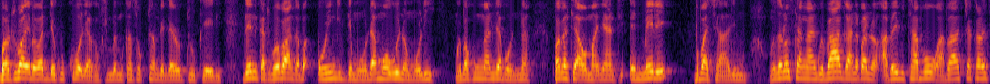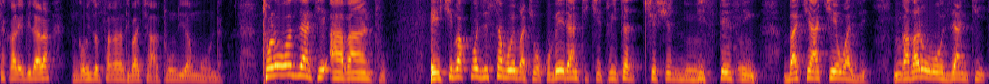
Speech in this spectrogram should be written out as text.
Bantu bali babadde ku kkubo lyakafumbe mukasa okutambula eddala otuuka eri then kati bwe baba nga ba- oyingidde munda mu obwino muli mwe bakuŋŋaanira bonna. Pakati awo manya nti emmere bo bakyalimu. Oyinza nosanga bwe baagaana bano ab'ebitabo abacakalacakala ebirala nga oyinza osanga nti bakyatundira munda. Tolowooza nti abantu ekibakozesa bwe bati okubeera nti kyetuyita social distancing bakyakyewaze nga balowooza nti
